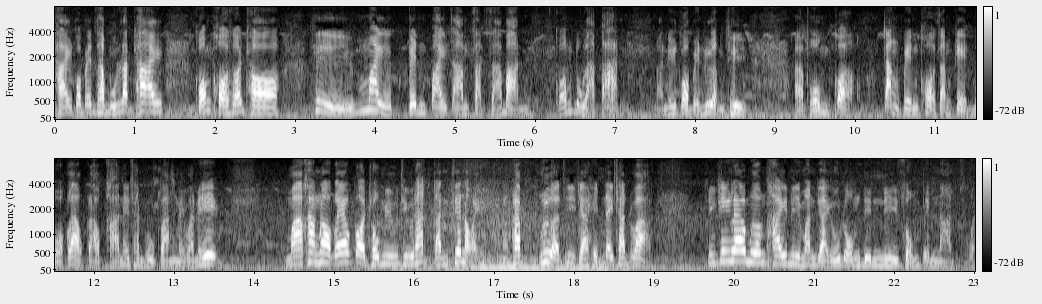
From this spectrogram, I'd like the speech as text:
ชัยก็เป็นสมุนรับใช้ของคอสชที่ไม่เป็นไปตามสัตย์สาบานของตุลาการ อันนี้ก็เป็นเรื่องที่ผมก็ตั้งเป็นข้อสังเกตบอกเล่ากล่าวขานให้ท่านผู้ฟังในวันนี้ มาข้างนอกแล้วก็ชมวิวทิวทัศน์กันเสียหน่อยนะครับ เพื่อที่จะเห็นได้ชัดว่า จริงๆ แล้วเมืองไทยนี่มันใหญ่อุดมดินนีสมเป็นนาสวน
